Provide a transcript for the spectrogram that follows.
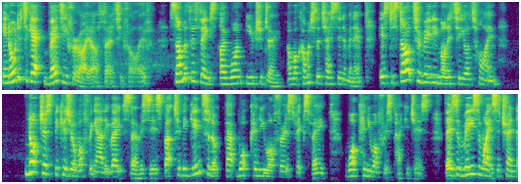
in order to get ready for IR35, some of the things I want you to do, and we'll come on to the test in a minute, is to start to really monitor your time not just because you're offering hourly rate services, but to begin to look at what can you offer as fixed fee, what can you offer as packages. There's a reason why it's a trend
